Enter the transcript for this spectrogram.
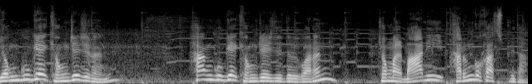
영국의 경제지는 한국의 경제지들과는 정말 많이 다른 것 같습니다.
